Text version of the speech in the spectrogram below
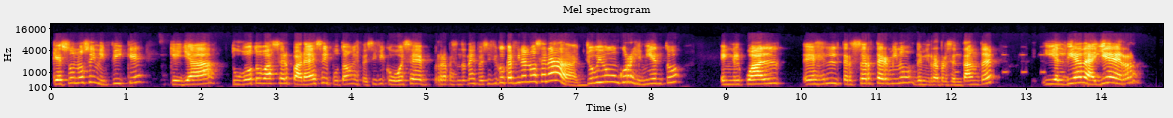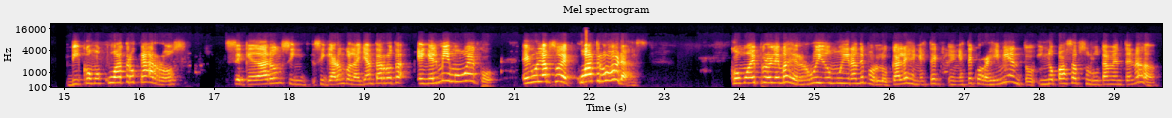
Que eso no signifique que ya tu voto va a ser para ese diputado en específico o ese representante en específico que al final no hace nada. Yo vivo en un corregimiento en el cual es el tercer término de mi representante y el día de ayer vi como cuatro carros se quedaron, sin, se quedaron con la llanta rota en el mismo hueco, en un lapso de cuatro horas. Como hay problemas de ruido muy grande por locales en este, en este corregimiento y no pasa absolutamente nada.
